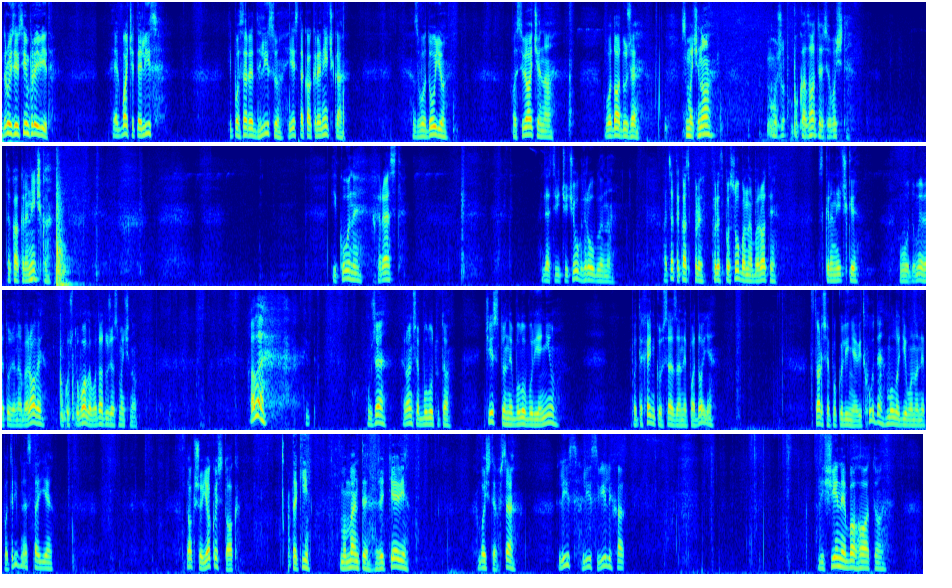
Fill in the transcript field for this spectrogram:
Друзі, всім привіт! Як бачите, ліс. І посеред лісу є така криничка з водою освячена. Вода дуже смачна. Можу показати, ось бачите. Така криничка. Ікони, хрест. Для свічечок зроблено. А це така приспособа набирати з кринички воду. Ми вже теж набирали, покуштували, вода дуже смачна. Але вже раніше було тут чисто, не було бур'янів. Потихеньку все занепадає. Старше покоління відходить, молоді воно не потрібне стає. Так що якось так. Такі моменти життєві. Бачите, все. Ліс, ліс, вільха. Ліщини багато.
